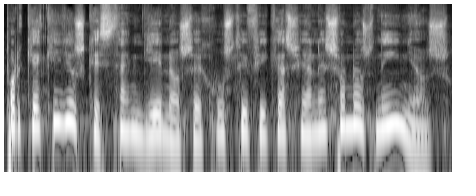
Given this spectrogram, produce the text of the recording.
Porque aquellos que están llenos de justificaciones son los niños.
